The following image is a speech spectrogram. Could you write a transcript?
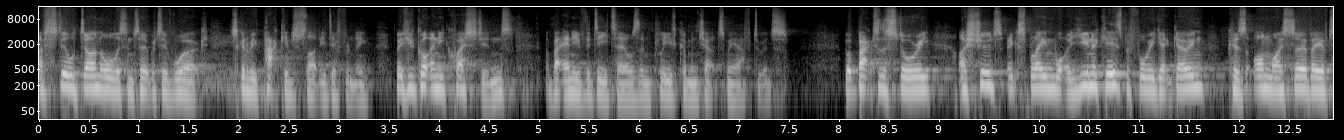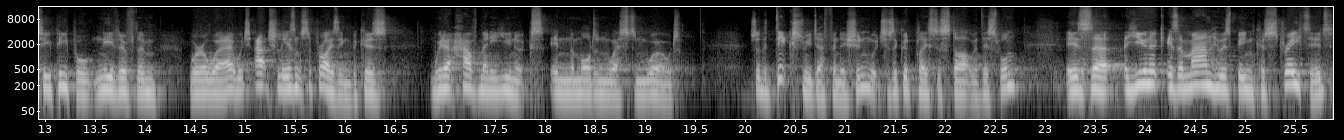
I've still done all this interpretive work. It's going to be packaged slightly differently. But if you've got any questions about any of the details, then please come and chat to me afterwards. But back to the story, I should explain what a eunuch is before we get going, because on my survey of two people, neither of them were aware, which actually isn't surprising because we don't have many eunuchs in the modern Western world. So, the dictionary definition, which is a good place to start with this one, is that a eunuch is a man who has been castrated,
